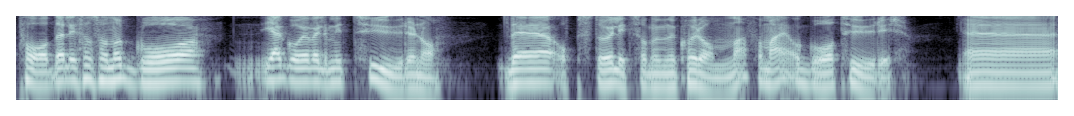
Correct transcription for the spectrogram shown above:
på det. liksom sånn å gå Jeg går jo veldig mye turer nå. Det oppsto jo litt sånn under korona for meg, å gå turer. Eh,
